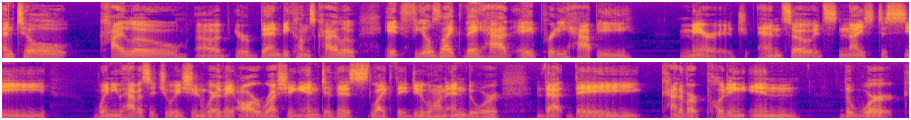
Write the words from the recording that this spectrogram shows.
until Kylo uh, or Ben becomes Kylo, it feels like they had a pretty happy marriage. And so it's nice to see when you have a situation where they are rushing into this like they do on Endor, that they kind of are putting in the work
